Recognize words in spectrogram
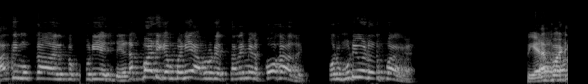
அதிமுக இருக்கக்கூடிய இந்த எடப்பாடி கம்பெனி அவருடைய தலைமையில போகாது. ஒரு முடிவு எடுப்பாங்க. எடப்பாடி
